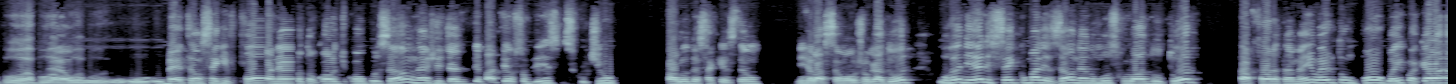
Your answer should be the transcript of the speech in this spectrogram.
Boa, boa, é, boa, o, boa. O, o, Betão segue fora, né? Protocolo de conclusão, né? A gente já debateu sobre isso, discutiu, falou dessa questão em relação ao jogador. O Raniel segue com uma lesão né, no músculo adutor, está fora também. O Ayrton Pogo aí com aquela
